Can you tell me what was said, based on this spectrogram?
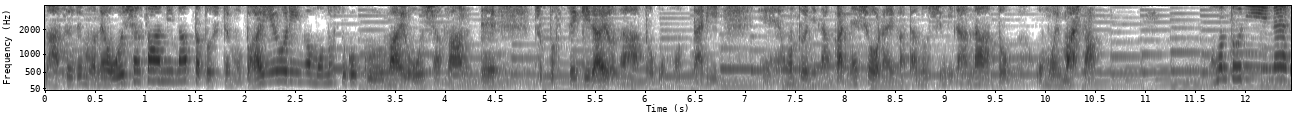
まあそれでもね、お医者さんになったとしても、バイオリンがものすごく上手いお医者さんって、ちょっと素敵だよなと思ったり、えー、本当になんかね、将来が楽しみだなと思いました。本当にね、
